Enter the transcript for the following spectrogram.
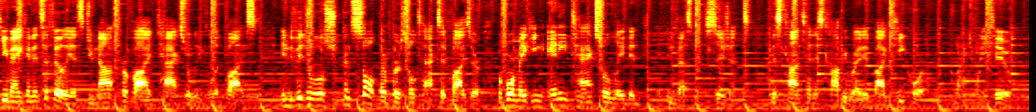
KeyBank and its affiliates do not provide tax or legal advice. Individuals should consult their personal tax advisor before making any tax related investment decisions. This content is copyrighted by KeyCorp 2022.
